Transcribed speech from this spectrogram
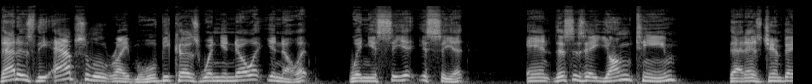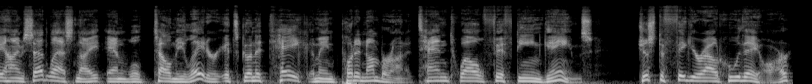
That is the absolute right move because when you know it, you know it. When you see it, you see it. And this is a young team that, as Jim Boeheim said last night and will tell me later, it's going to take, I mean, put a number on it 10, 12, 15 games just to figure out who they are.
